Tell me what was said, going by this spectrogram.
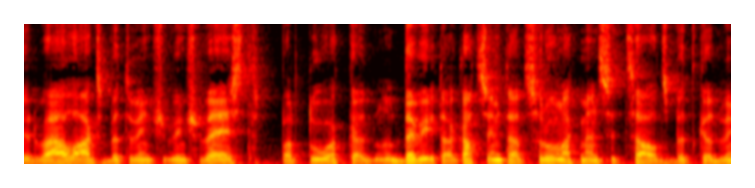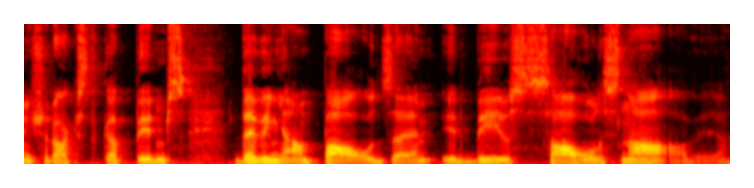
ir vēlāks, bet viņš, viņš vēst par to, ka nu, 9. gadsimtā tas rūnakmens ir celts, bet kad viņš raksta, ka pirms deviņām paudzēm ir bijusi saules nāve. Ja.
